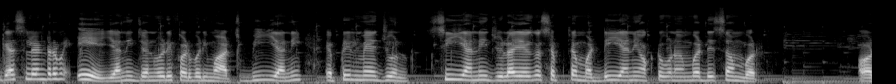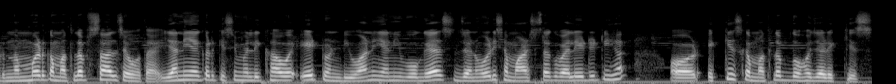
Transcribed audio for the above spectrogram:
गैस सिलेंडर में ए यानी जनवरी, फरवरी, मार्च बी यानी अप्रैल, मई, जून सी यानी जुलाई, अगस्त, सितंबर डी यानी अक्टूबर, नवंबर, दिसंबर। और नंबर का मतलब साल से होता है। यानी अगर किसी में लिखा हुआ ए ट्वेंटी वन यानी वो गैस जनवरी से मार्च तक वैलिडिटी है और 21 का मतलब 2021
